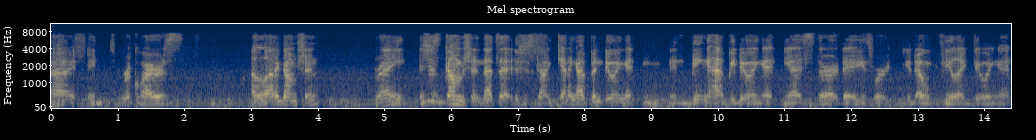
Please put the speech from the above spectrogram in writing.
Uh, it requires a lot of gumption, right? It's just gumption. That's it. It's just getting up and doing it and, and being happy doing it. Yes, there are days where you don't feel like doing it.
